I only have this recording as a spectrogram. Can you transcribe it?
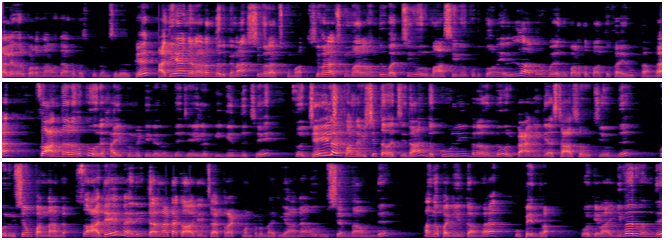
தலைவர் படம் தான் வந்து அங்கே ஃபஸ்ட்டு பென்சில் இருக்குது அதே அங்கே நடந்திருக்குன்னா சிவராஜ்குமார். சிவராஜ்குமாரை வந்து வச்சு ஒரு மாசினை கொடுத்தோன்னே எல்லா பேரும் போய் அந்த படத்தை பார்த்து ஃபயர் விட்டாங்க. ஸோ அந்த அளவுக்கு ஒரு ஹைப் மெட்டீரியல் வந்து ஜெயிலருக்கு இருந்துச்சு. ஸோ ஜெயிலர் பண்ண விஷயத்த வச்சு தான் இந்த கூலின்ற வந்து ஒரு பேன் இண்டியா ஸ்டார்ஸை வச்சு வந்து ஒரு விஷயம் பண்ணாங்க. ஸோ அதே மாதிரி கர்நாடகா ஆடியன்ஸ் அட்ராக்ட் பண்ணுற மாதிரியான ஒரு விஷயம் தான் வந்து அங்கே பண்ணியிருக்காங்க உபேந்திரா. ஓகேவா இவர் வந்து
